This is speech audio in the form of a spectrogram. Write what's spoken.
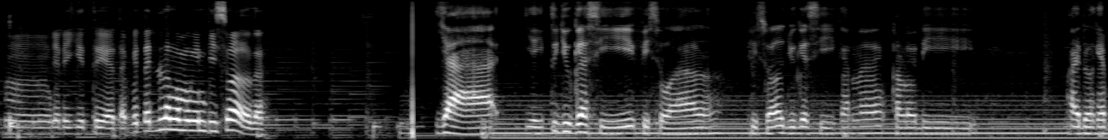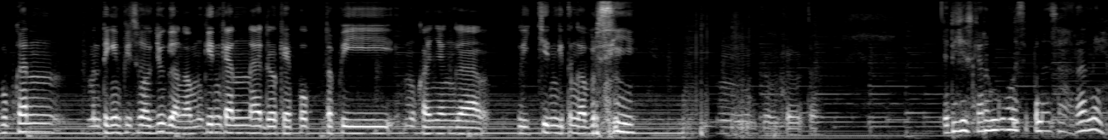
Hmm, jadi gitu ya. Tapi tadi lo ngomongin visual tuh. ya ya itu juga sih visual visual juga sih karena kalau di idol K-pop kan mentingin visual juga nggak mungkin kan idol K-pop tapi mukanya nggak licin gitu nggak bersih betul betul. Jadi sekarang gue masih penasaran nih.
